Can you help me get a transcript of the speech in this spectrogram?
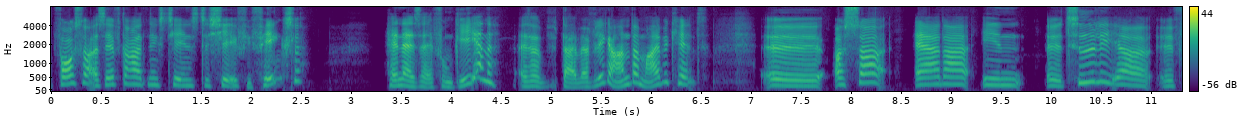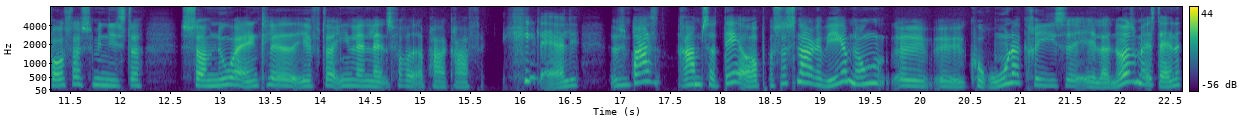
forsvars efterretningstjeneste chef i fængsel. Han er altså fungerende. Altså, der er i hvert fald ikke andre mig bekendt. Øh, og så er der en øh, tidligere øh, forsvarsminister, som nu er anklaget efter en eller anden landsforræderparagraf. Helt ærligt. Hvis man bare ramser det op, og så snakker vi ikke om nogen øh, øh, coronakrise eller noget som helst andet.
